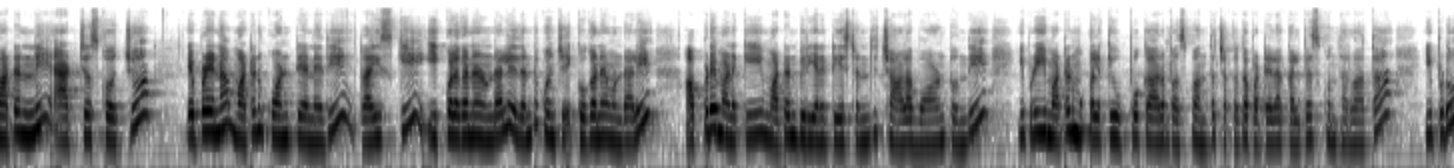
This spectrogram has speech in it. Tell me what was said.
మటన్ని యాడ్ చేసుకోవచ్చు. ఎప్పుడైనా మటన్ క్వాంటిటీ అనేది రైస్కి ఈక్వల్గానే ఉండాలి లేదంటే కొంచెం ఎక్కువగానే ఉండాలి. అప్పుడే మనకి మటన్ బిర్యానీ టేస్ట్ అనేది చాలా బాగుంటుంది. ఇప్పుడు ఈ మటన్ ముక్కలకి ఉప్పు కారం పసుపు అంతా చక్కగా పట్టేలా కలిపేసుకున్న తర్వాత ఇప్పుడు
